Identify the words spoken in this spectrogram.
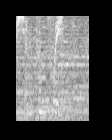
Construction complete.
